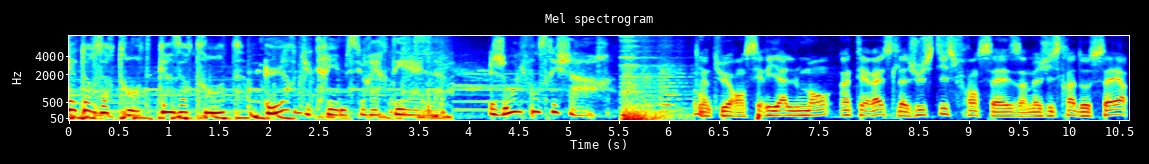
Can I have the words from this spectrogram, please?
14h30, 15h30, l'heure du crime sur RTL. Jean-Alphonse Richard. Un tueur en série allemand intéresse la justice française. Un magistrat d'Auxerre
